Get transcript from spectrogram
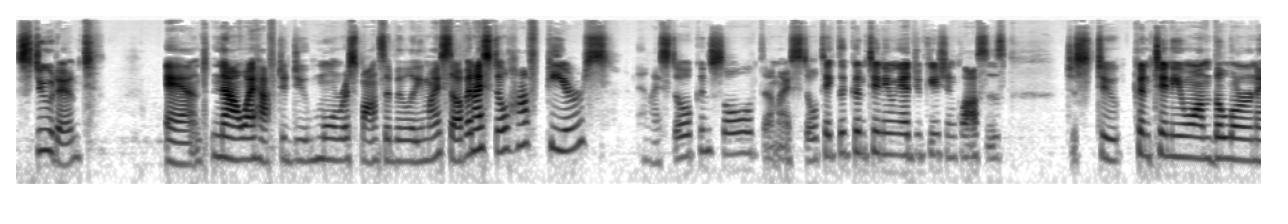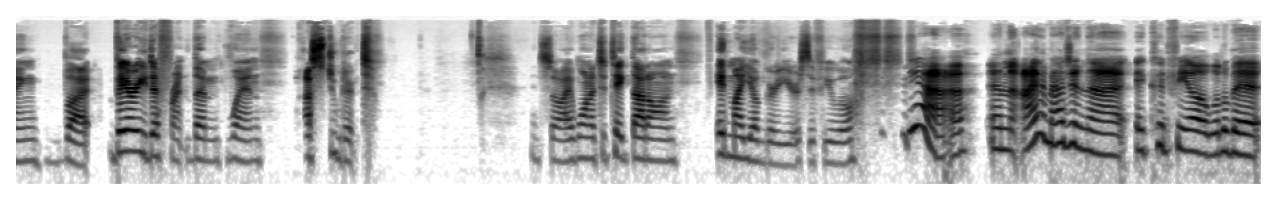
student. And now I have to do more responsibility myself. And I still have peers and I still consult and I still take the continuing education classes just to continue on the learning, but very different than when a student. And so I wanted to take that on in my younger years, if you will. yeah. And I imagine that it could feel a little bit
